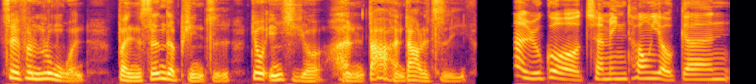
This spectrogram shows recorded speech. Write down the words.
这份论文本身的品质，就引起了很大很大的质疑。那如果陈明通有跟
